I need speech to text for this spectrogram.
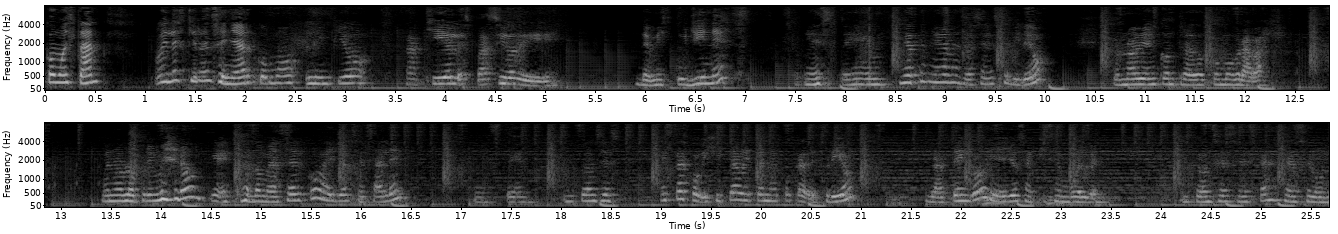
¿Cómo están? Hoy les quiero enseñar cómo limpio aquí el espacio de, de mis cuyines. Este, ya tenía ganas de hacer este video, pero no había encontrado cómo grabar. Bueno, lo primero que cuando me acerco ellos se salen. Este, entonces, esta cobijita ahorita en época de frío la tengo y ellos aquí se envuelven. Entonces esta se hace un,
